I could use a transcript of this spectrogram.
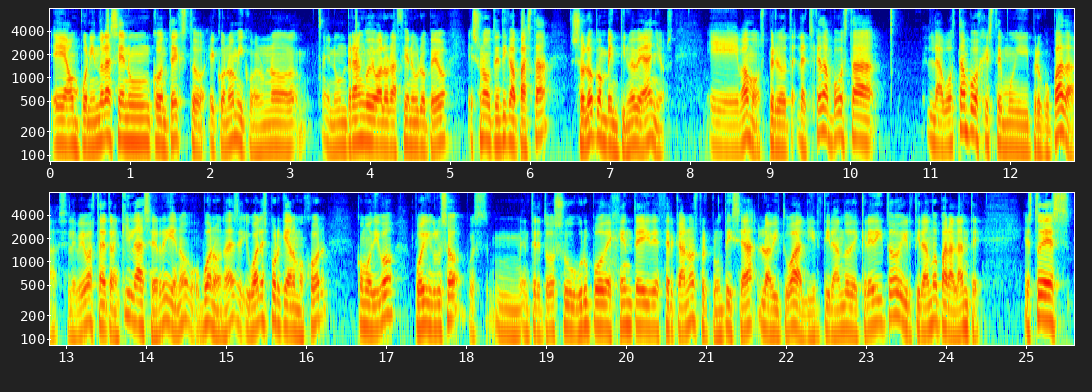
eh, aun poniéndolas en un contexto económico, en, en un rango de valoración europeo, es una auténtica pasta solo con 29 años. Eh, vamos, pero la chica tampoco está... La voz tampoco es que esté muy preocupada, se le ve bastante tranquila, se ríe, ¿no? Bueno, ¿sabes? Igual es porque a lo mejor como digo, puede incluso, pues, mm, entre todo su grupo de gente y de cercanos, pues pregunte y sea lo habitual, ir tirando de crédito, ir tirando para adelante. Esto es,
